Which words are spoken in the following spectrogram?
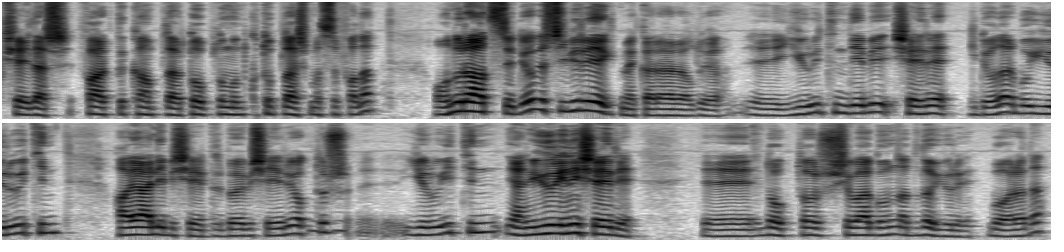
şeyler, farklı kamplar, toplumun kutuplaşması falan onu rahatsız ediyor ve Sibirya'ya gitme kararı alıyor. E, Yuritin diye bir şehre gidiyorlar. Bu Yuritin hayali bir şehirdir. Böyle bir şehir yoktur. E, Yuritin yani Yuri'nin şehri. E, Doktor Shivago'nun adı da Yuri bu arada.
